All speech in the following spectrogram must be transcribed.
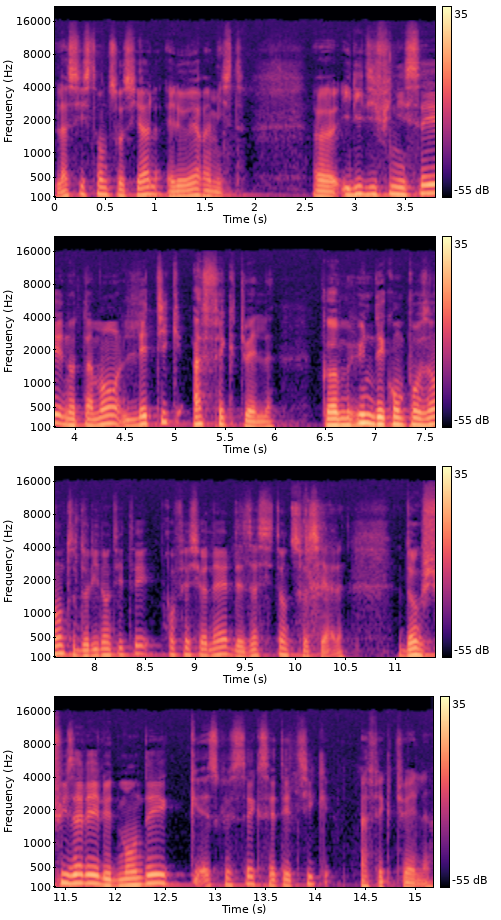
l'assistante sociale et le RMiste. Euh, il y définissait notamment l'éthique affectuelle comme une des composantes de l'identité professionnelle des assistantes sociales. Donc je suis allé lui demander qu'est-ce que c'est que cette éthique affectuelle.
